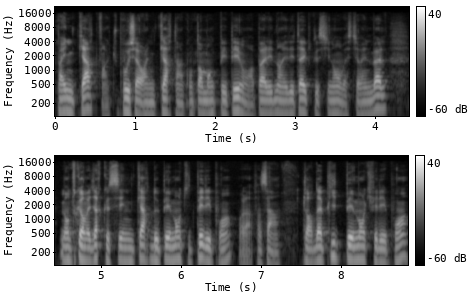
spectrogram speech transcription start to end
pas une carte, enfin tu peux aussi avoir une carte, un compte en banque PP, mais on va pas aller dans les détails parce que sinon on va se tirer une balle. Mais en tout cas, on va dire que c'est une carte de paiement qui te paie des points. Voilà, enfin c'est un genre d'appli de paiement qui fait des points.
